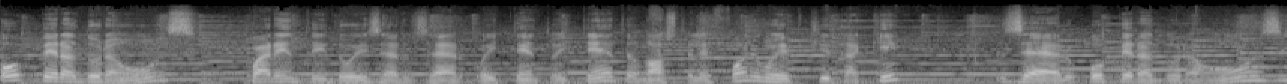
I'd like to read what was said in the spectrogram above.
Operadora 11 4200 8080 é o nosso telefone, eu vou repetir, está aqui, 0 Operadora 11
